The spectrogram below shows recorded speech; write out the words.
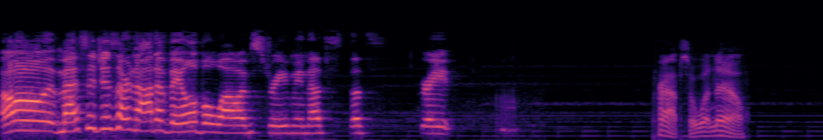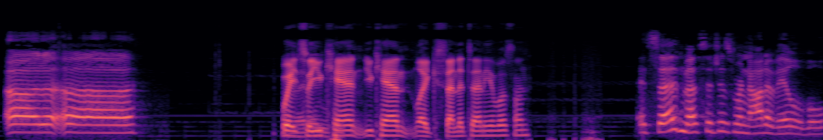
Oh, messages are not available while I'm streaming. That's that's great. Crap. So what now? Uh, uh, Wait, so you can't you can't like send it to any of us then? It said messages were not available.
